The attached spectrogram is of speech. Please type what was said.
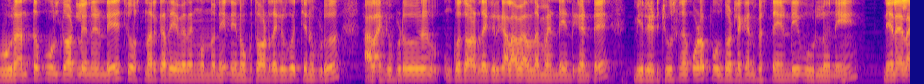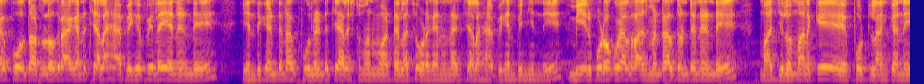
ఊరంతా పూల తోటలేనండి. చూస్తున్నారు కదా ఏ విధంగా ఉందని. నేను ఒక తోట దగ్గరికి వచ్చాను ఇప్పుడు. అలాగే ఇప్పుడు ఇంకో తోట దగ్గరికి అలా వెళ్దామండి. ఎందుకంటే మీరు ఎటు చూసినా కూడా పూల తోటలే కనిపిస్తాయండి ఊర్లోని. నేను ఇలాగ పూల తోటలోకి రాగానే చాలా హ్యాపీగా ఫీల్ అయ్యానండి. ఎందుకంటే నాకు పూలు అంటే చాలా ఇష్టం అనమాట ఇలా చూడగానే నాకు చాలా హ్యాపీగా అనిపించింది. మీరు కూడా ఒకవేళ రాజమండ్రి వెళ్తుంటేనండి మధ్యలో మనకి పొట్టు లంకని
